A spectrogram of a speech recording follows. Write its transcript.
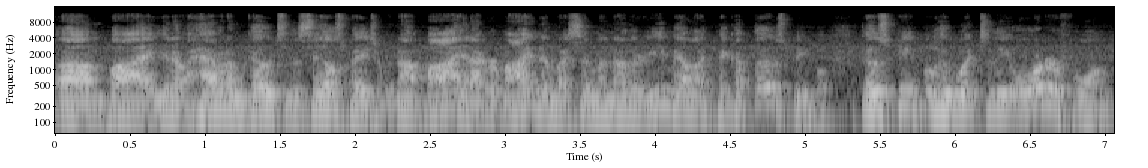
um, by you know having them go to the sales page but not buy and I remind them I send them another email I pick up those people. Those people who went to the order form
